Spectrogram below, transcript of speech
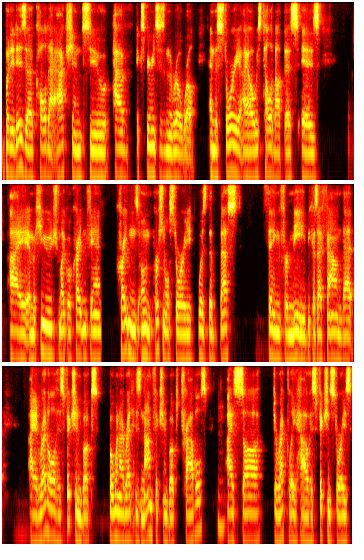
but it is a call to action to have experiences in the real world. And the story I always tell about this is I am a huge Michael Crichton fan. Crichton's own personal story was the best thing for me because I found that I had read all his fiction books, but when I read his nonfiction books, Travels, mm-hmm. I saw directly how his fiction stories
